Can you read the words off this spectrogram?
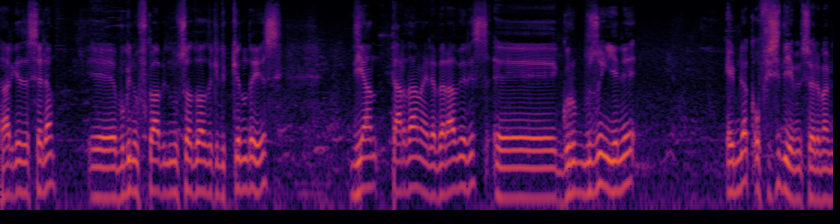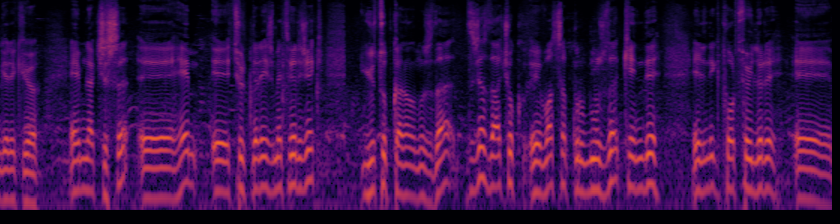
Herkese selam. Ee, bugün Ufuk abinin Nusa Doğa'daki dükkanındayız. Diyan Perdana ile beraberiz. Ee, grubumuzun yeni emlak ofisi diye mi söylemem gerekiyor? Emlakçısı Ee, hem e, Türklere hizmet verecek. YouTube kanalımızda atacağız. Daha çok e, WhatsApp grubumuzda kendi elindeki portföyleri e,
